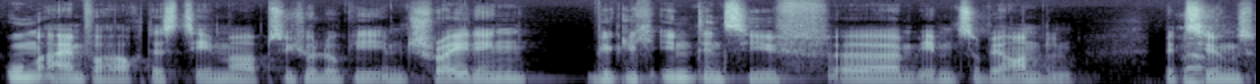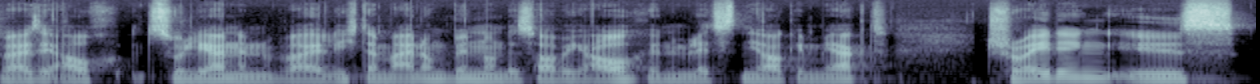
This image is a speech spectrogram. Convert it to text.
um einfach auch das Thema Psychologie im Trading wirklich intensiv äh, eben zu behandeln beziehungsweise ja. auch zu lernen, weil ich der Meinung bin, und das habe ich auch in dem letzten Jahr gemerkt, Trading ist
